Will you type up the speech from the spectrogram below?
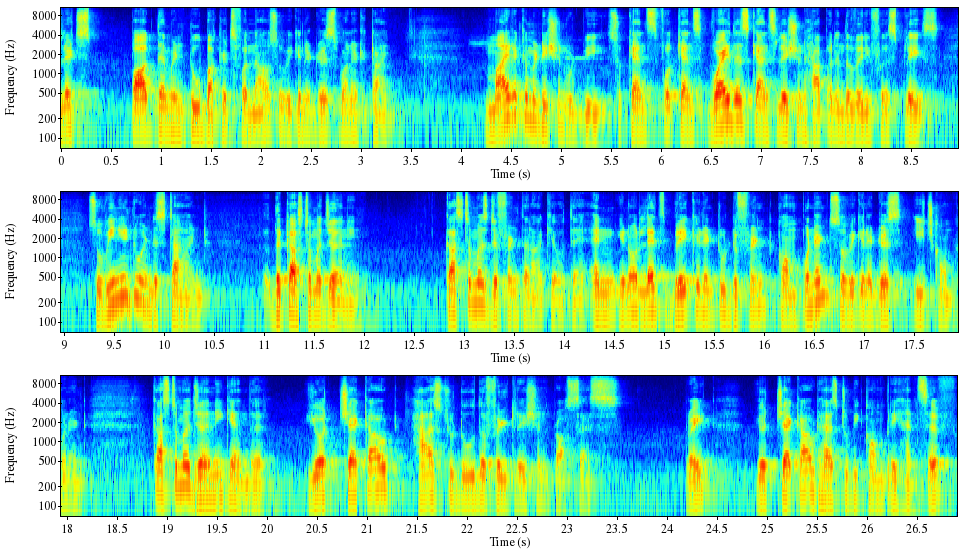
let's park them in two buckets for now so we can address one at a time. My recommendation would be, so can, for can, why does cancellation happen in the very first place? So we need to understand the customer journey. Customers different than ke hote. And you know, let's break it into different components so we can address each component. Customer journey ke andar, your checkout has to do the filtration process, right? Your checkout has to be comprehensive,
